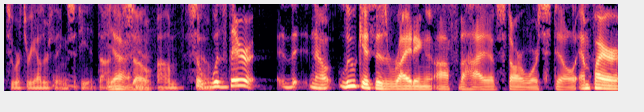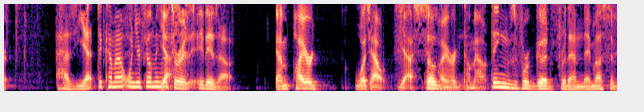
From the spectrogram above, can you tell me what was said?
two or three other things that he had done. Yeah, So, Um, So was there th- now Lucas is riding off the high of Star Wars still. Empire has yet to come out when you're filming Yes. this, or it, it is out. Empire was out. Yes, So Empire had come out. Things were good for them. They must have.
